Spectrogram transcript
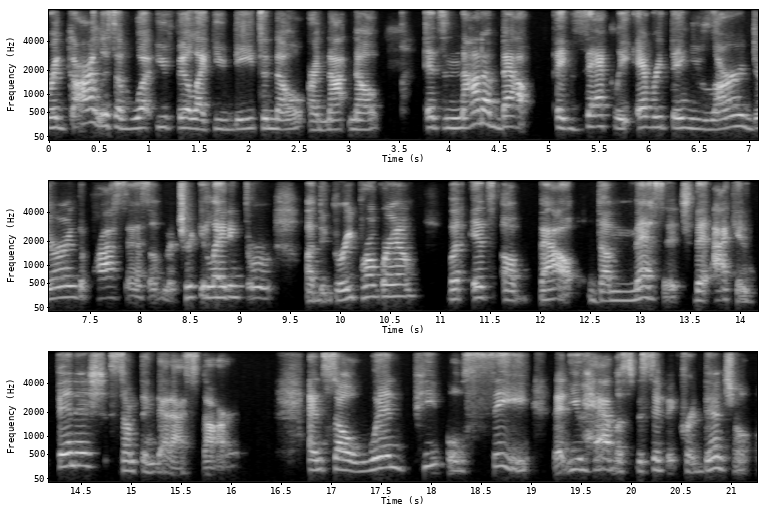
regardless of what you feel like you need to know or not know, it's not about exactly everything you learned during the process of matriculating through a degree program, but it's about the message that I can finish something that I start. And so when people see that you have a specific credential,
